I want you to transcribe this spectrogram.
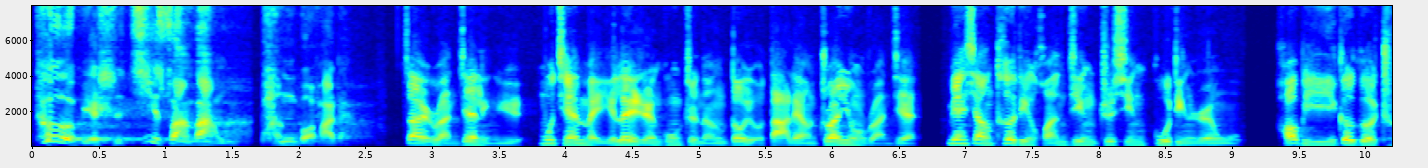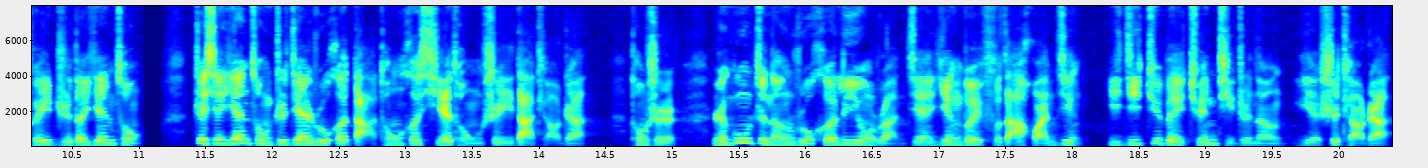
特别是计算万物蓬勃发展。在软件领域，目前每一类人工智能都有大量专用软件，面向特定环境执行固定任务。好比一个个垂直的烟囱，这些烟囱之间如何打通和协同是一大挑战。同时，人工智能如何利用软件应对复杂环境，以及具备群体智能也是挑战。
